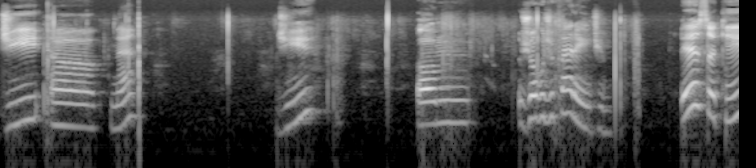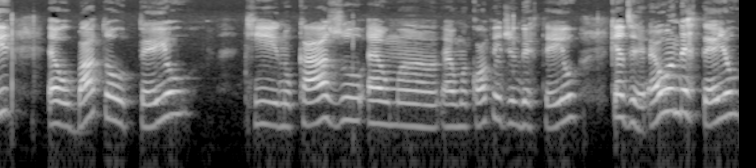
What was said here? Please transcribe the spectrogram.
de, uh, né, de um, jogo diferente. Esse aqui é o Battle Tale, que no caso é uma, é uma cópia de Undertale, quer dizer, é o Undertale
